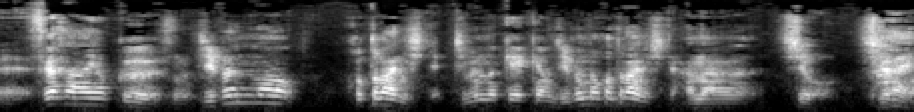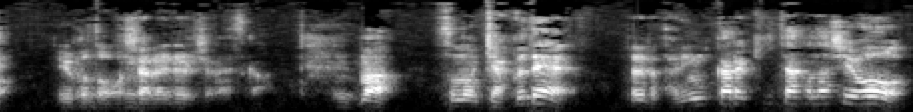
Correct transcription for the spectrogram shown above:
えー菅さんはよく、その自分の言葉にして、自分の経験を自分の言葉にして話をしようはいということをおっしゃられるじゃないですか。うんまあ、その逆で、例えば他人から聞いた話を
